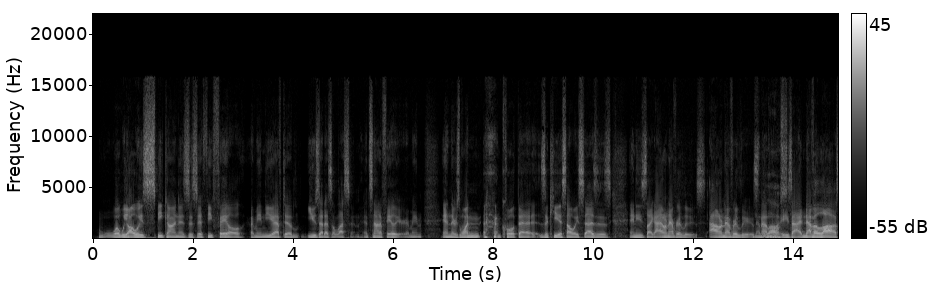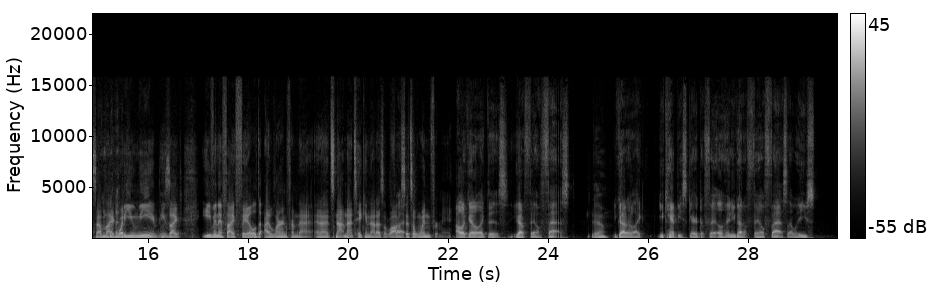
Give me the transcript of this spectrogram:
what we always speak on is is if you fail, I mean, you have to use that as a lesson. It's not a failure. I mean, and there's one quote that Zacchaeus always says is, and he's like, "I don't ever lose. I don't ever lose." Never and I'm, lost. He's, I never lost. I'm like, what do you mean? He's like, even if I failed, I learned from that, and it's not. I'm not taking that as a loss. Facts. It's a win for me. I look at it like this: you got to fail fast. Yeah. You got to like, you can't be scared to fail, and you got to fail fast. That way, you s-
